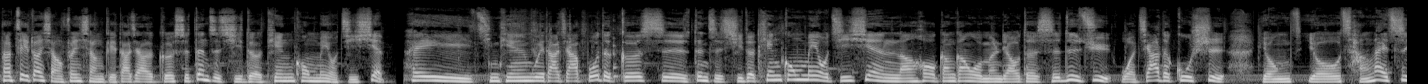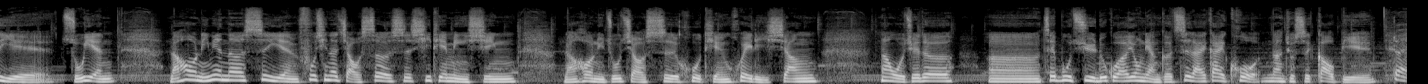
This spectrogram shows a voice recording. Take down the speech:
那这一段想分享给大家的歌是邓紫棋的《天空没有极限》。嘿，今天为大家播的歌是邓紫棋的《天空没有极限》。然后刚刚我们聊的是日剧《我家的故事》，由由长濑智也主演。然后里面呢，饰演父亲的角色是西田敏行，然后女主角是户田惠里香。那我觉得。嗯、呃，这部剧如果要用两个字来概括，那就是告别。对，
